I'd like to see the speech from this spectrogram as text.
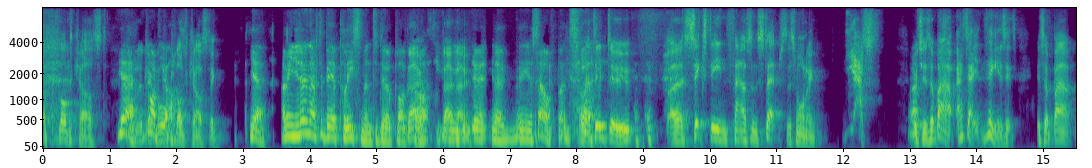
a podcast. Yeah, I'm do more podcasting. Yeah, I mean, you don't have to be a policeman to do a podcast. No, you, can, no, you can do it, you know, yourself. But well, I did do uh, sixteen thousand steps this morning. Yes, which is about. I say the thing is, it's it's about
